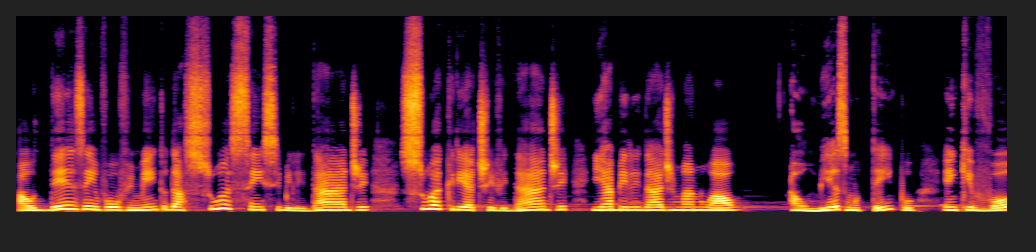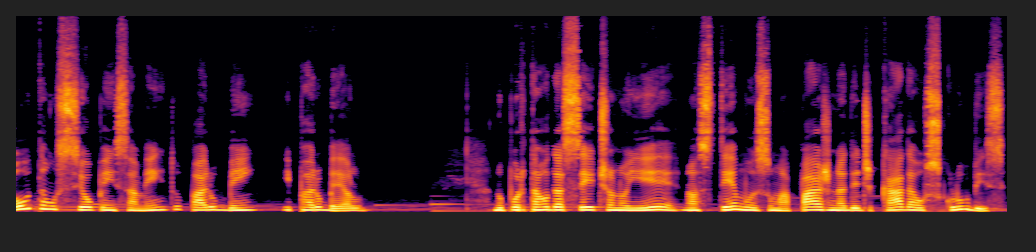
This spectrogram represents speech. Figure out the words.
ao desenvolvimento da sua sensibilidade, sua criatividade e habilidade manual, ao mesmo tempo em que voltam o seu pensamento para o bem e para o belo. No portal da Seichonoye, nós temos uma página dedicada aos clubes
